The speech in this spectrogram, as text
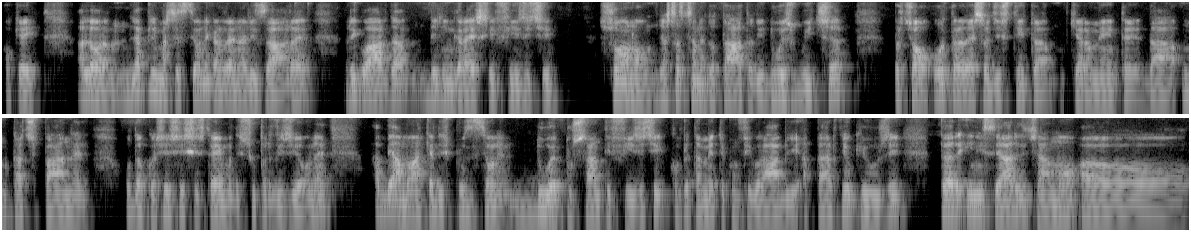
Ok, allora la prima sezione che andrei a analizzare riguarda degli ingressi fisici. Sono la stazione dotata di due switch, perciò oltre ad essere gestita chiaramente da un touch panel o da qualsiasi sistema di supervisione, abbiamo anche a disposizione due pulsanti fisici completamente configurabili, aperti o chiusi, per iniziare, diciamo, uh,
